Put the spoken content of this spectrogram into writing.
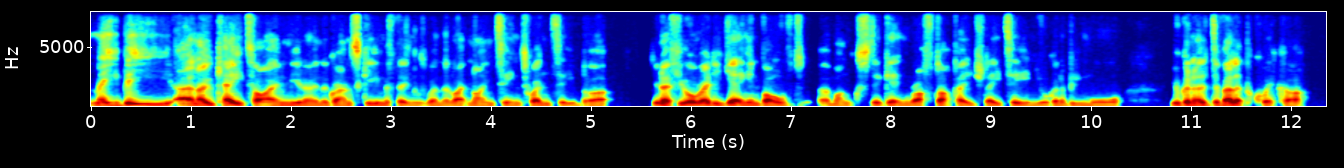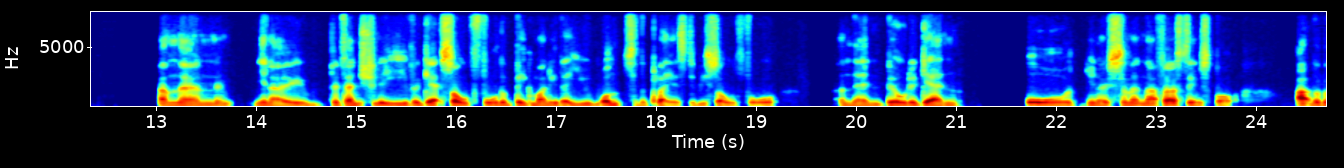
maybe an okay time you know in the grand scheme of things when they're like 19 20 but you know if you're already getting involved amongst it getting roughed up aged 18 you're going to be more you're going to develop quicker and then you know potentially either get sold for the big money that you want the players to be sold for and then build again or you know cement that first team spot. At the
